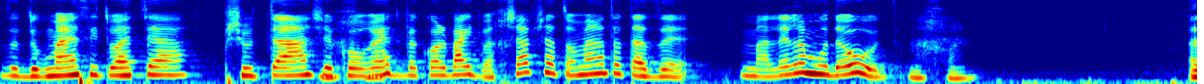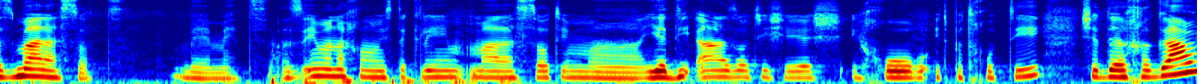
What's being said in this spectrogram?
זו דוגמה לסיטואציה פשוטה שקורית נכון. בכל בית, ועכשיו שאת אומרת אותה, זה מעלה למודעות. נכון. אז מה לעשות? באמת. אז אם אנחנו מסתכלים מה לעשות עם הידיעה הזאת שיש איחור התפתחותי, שדרך אגב,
